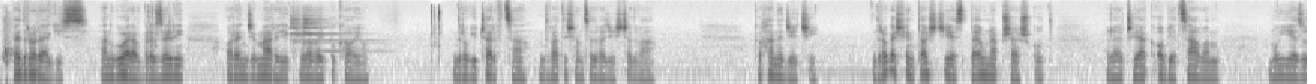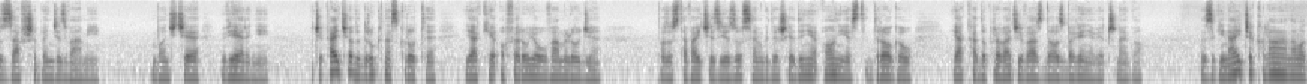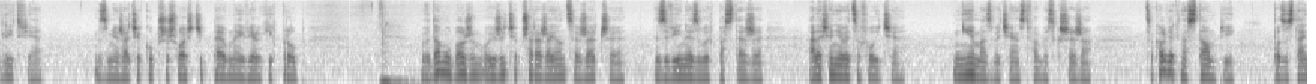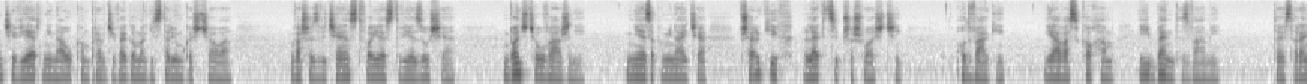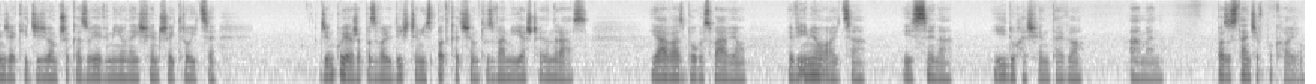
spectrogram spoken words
Pedro Regis, Anguera w Brazylii, orędzie Maryi Królowej Pokoju. 2 czerwca 2022. Kochane dzieci, droga świętości jest pełna przeszkód, lecz jak obiecałam, mój Jezus zawsze będzie z wami. Bądźcie wierni, uciekajcie od dróg na skróty, jakie oferują wam ludzie. Pozostawajcie z Jezusem, gdyż jedynie On jest drogą, jaka doprowadzi was do zbawienia wiecznego. Zginajcie kolana na modlitwie. Zmierzacie ku przyszłości pełnej wielkich prób. W domu Bożym ujrzycie przerażające rzeczy z winy złych pasterzy, ale się nie wycofujcie. Nie ma zwycięstwa bez krzyża. Cokolwiek nastąpi, pozostańcie wierni naukom prawdziwego magisterium Kościoła. Wasze zwycięstwo jest w Jezusie. Bądźcie uważni. Nie zapominajcie wszelkich lekcji przeszłości. Odwagi. Ja Was kocham i będę z Wami. To jest orędzie, jakie dziś Wam przekazuję w imieniu Najświętszej Trójcy. Dziękuję, że pozwoliliście mi spotkać się tu z Wami jeszcze jeden raz. Ja Was błogosławię w imię Ojca i Syna i Ducha Świętego. Amen. Pozostańcie w pokoju.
